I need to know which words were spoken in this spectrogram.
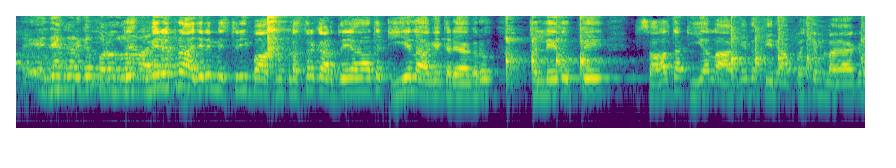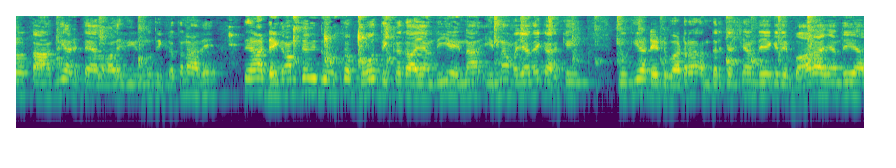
तो ये देख करके ਤੇ प्रॉब्लम ਮੇਰੇ ਭਰਾ ਜਿਹੜੇ ਮਿਸਤਰੀ ਬਾਥਰੂਮ ਪਲਸਤਰ ਕਰਦੇ ਆ ਤੇ ਠੀਏ ਲਾ ਕੇ ਕਰਿਆ ਕਰੋ ਥੱਲੇ ਦੇ ਉੱਤੇ ਸਾਲ ਦਾ ਠੀਆ ਲਾ ਕੇ ਤੇ ਫਿਰ ਆਪਸ ਚ ਮਿਲਾਇਆ ਕਰੋ ਤਾਂ ਕਿ ਸਾਡੇ ਟਾਇਲ ਵਾਲੇ ਵੀਰ ਨੂੰ ਦਿੱਕਤ ਨਾ ਆਵੇ ਤੇ ਸਾਡੇ ਕੰਮ ਤੇ ਵੀ ਦੋਸਤੋ ਬਹੁਤ ਦਿੱਕਤ ਆ ਜਾਂਦੀ ਹੈ ਇਹਨਾਂ ਇਹਨਾਂ ਵਜ੍ਹਾ ਦੇ ਕਰਕੇ ਹੀ, ਕਿਉਂਕਿ ਸਾਡੇ ਡਿਵਾਈਡਰ ਅੰਦਰ ਚੱਲ ਜਾਂਦੇ ਆ ਕਿਤੇ ਬਾਹਰ ਆ ਜਾਂਦੇ ਆ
